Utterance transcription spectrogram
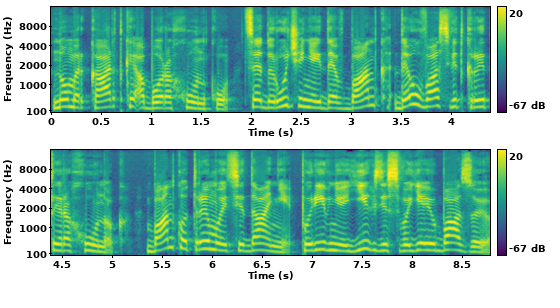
номер картки або рахунку. Це доручення йде в банк, де у вас відкритий рахунок. Банк отримує ці дані, порівнює їх зі своєю базою,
